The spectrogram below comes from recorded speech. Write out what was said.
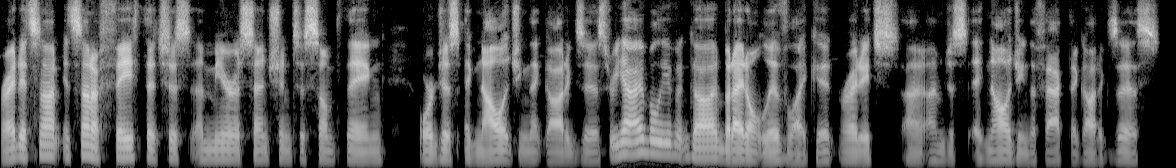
right? It's not it's not a faith that's just a mere ascension to something or just acknowledging that God exists. Or yeah, I believe in God, but I don't live like it, right? It's I'm just acknowledging the fact that God exists.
